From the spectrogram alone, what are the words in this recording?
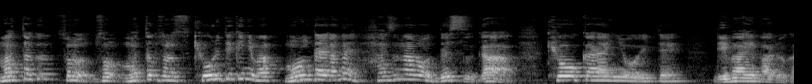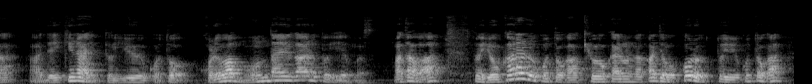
全く、その、その、全くその、教理的には問題がないはずなのですが、教会において、リバイバルができないということ、これは問題があると言えます。または、よからぬことが教会の中で起こるということが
